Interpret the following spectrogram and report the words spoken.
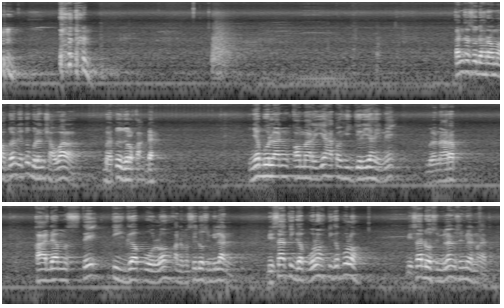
Kan sesudah Ramadan itu bulan Syawal batu Zulqa'dah ini bulan Qamariyah atau Hijriyah ini bulan Arab. Kada mesti 30 kada mesti 29 bisa 30 30 bisa 29 29 kata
